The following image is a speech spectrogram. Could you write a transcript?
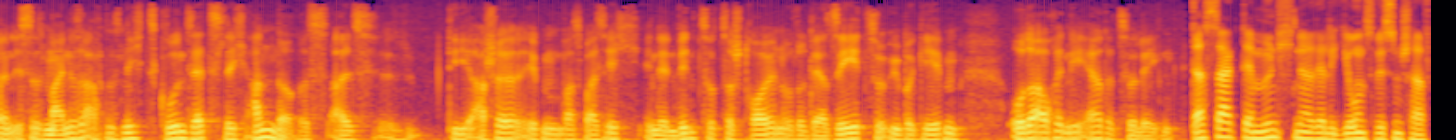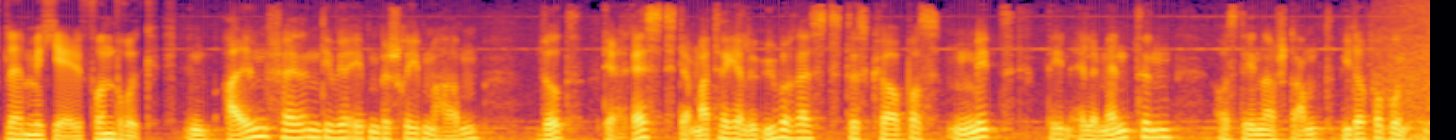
dann ist es meines Erachtens nichts grundsätzlich anderes, als die Asche eben, was weiß ich, in den Wind zu zerstreuen oder der See zu übergeben oder auch in die Erde zu legen. Das sagt der Münchner Religionswissenschaftler Michael von Brück. In allen Fällen, die wir eben beschrieben haben, wird der Rest, der materielle Überrest des Körpers mit den Elementen, aus denen er stammt, wieder verbunden.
